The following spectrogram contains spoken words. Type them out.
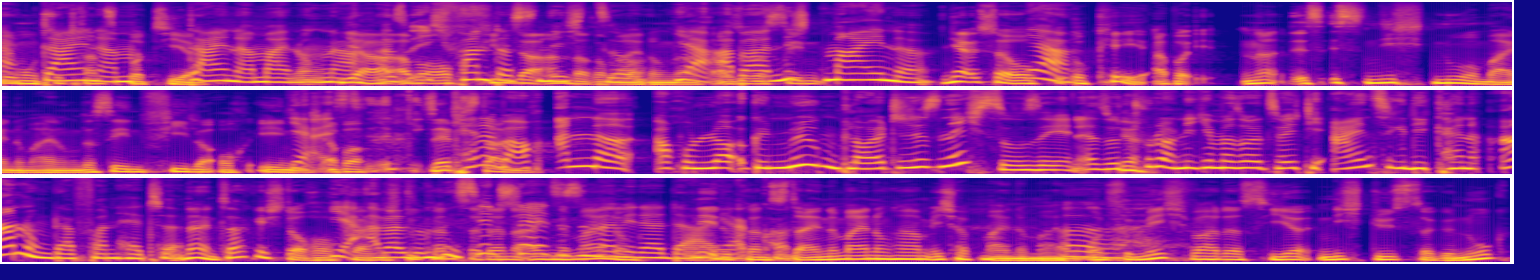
Stimmung zu deiner, transportieren. deiner Meinung nach. Ja, also aber ich auch fand das viele nicht andere so. Meinung nach. Ja, Also aber das nicht sehen- meine. ja, ist ja auch Ja. okay, aber ne, es ist nicht nur meine Meinung. Das sehen viele auch ähnlich. Ja, aber es, ich kenne aber auch andere, auch genügend Leute, die das nicht so sehen. Also Ja. tu doch nicht immer so, als wäre ich die Einzige, die keine Ahnung davon hätte. Nein, sag ich doch auch Ja, gar nicht. aber du so ein bisschen ja stellst es immer wieder dar. Nee, du Ja, kannst deine Meinung haben, ich habe meine Meinung. Und für mich war das hier nicht düster genug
